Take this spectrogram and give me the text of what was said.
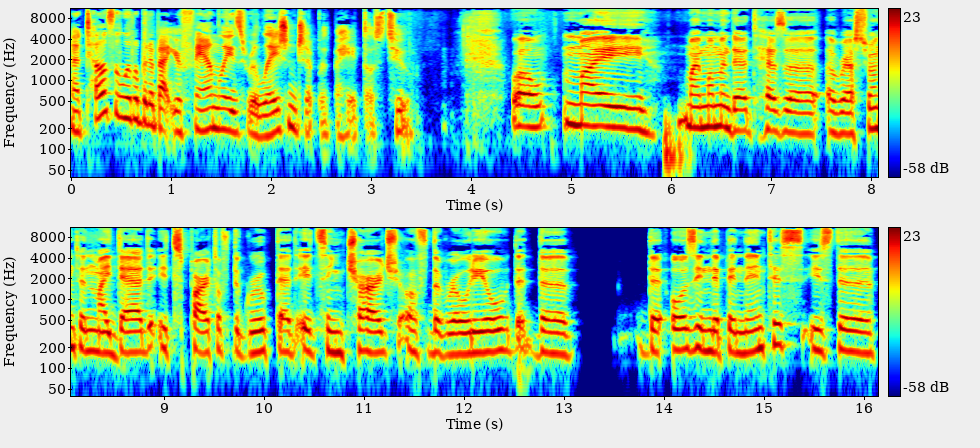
Now, tell us a little bit about your family's relationship with Barretos too. Well, my my mom and dad has a, a restaurant, and my dad it's part of the group that it's in charge of the rodeo. The the, the Os Independentes is the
